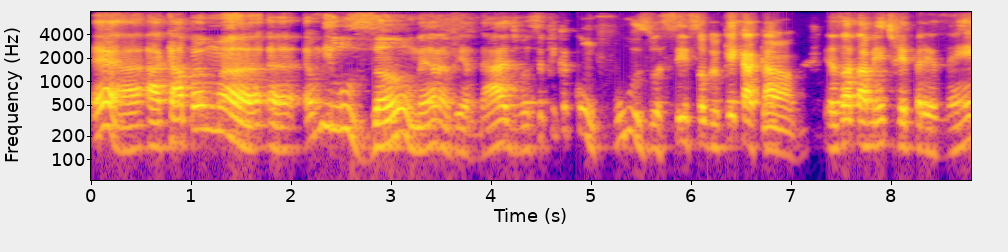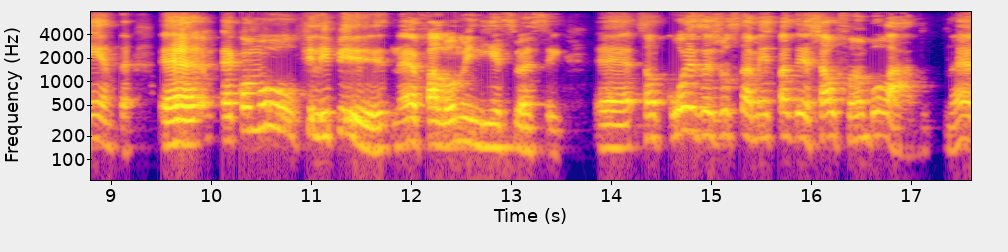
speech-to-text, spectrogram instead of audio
É, a, a, capa é uma, é, é uma ilusão, né? Na verdade, você fica confuso assim sobre o que, que a capa é. exatamente representa. É, é como o Felipe né, falou no início, assim, é, são coisas justamente para deixar o fã bolado. Né?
